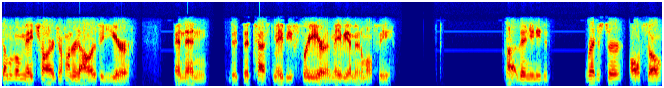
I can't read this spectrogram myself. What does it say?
Some of them may charge $100 a year, and then the, the test may be free or maybe a minimal fee. Uh, then you need to register also.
